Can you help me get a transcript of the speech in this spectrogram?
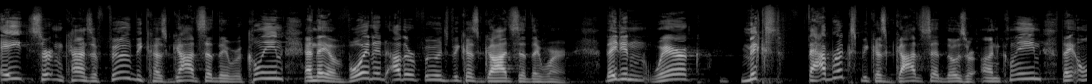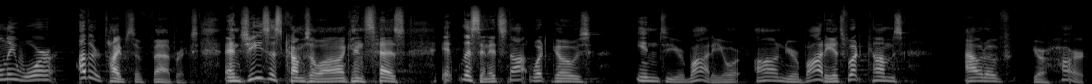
ate certain kinds of food because God said they were clean, and they avoided other foods because God said they weren't. They didn't wear mixed fabrics because God said those are unclean. They only wore other types of fabrics. And Jesus comes along and says, it, Listen, it's not what goes into your body or on your body, it's what comes out of your heart.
